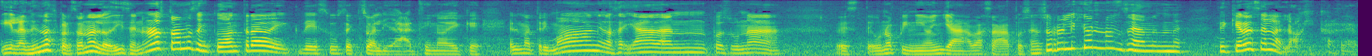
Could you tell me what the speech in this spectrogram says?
y las mismas personas lo dicen, no, no estamos en contra de, de su sexualidad, sino de que el matrimonio, o sea, ya dan pues una este, una opinión ya basada pues en su religión, ¿no? O sea, si quieres en la lógica, o sea,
